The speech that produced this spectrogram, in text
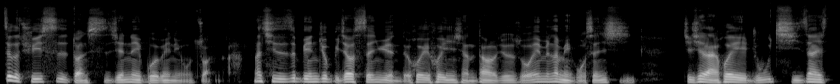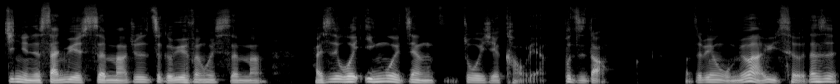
这个趋势短时间内不会被扭转啊。那其实这边就比较深远的会会影响到了，就是说，因为那美国升息，接下来会如期在今年的三月升吗？就是这个月份会升吗？还是会因为这样子做一些考量？不知道，这边我没办法预测。但是，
